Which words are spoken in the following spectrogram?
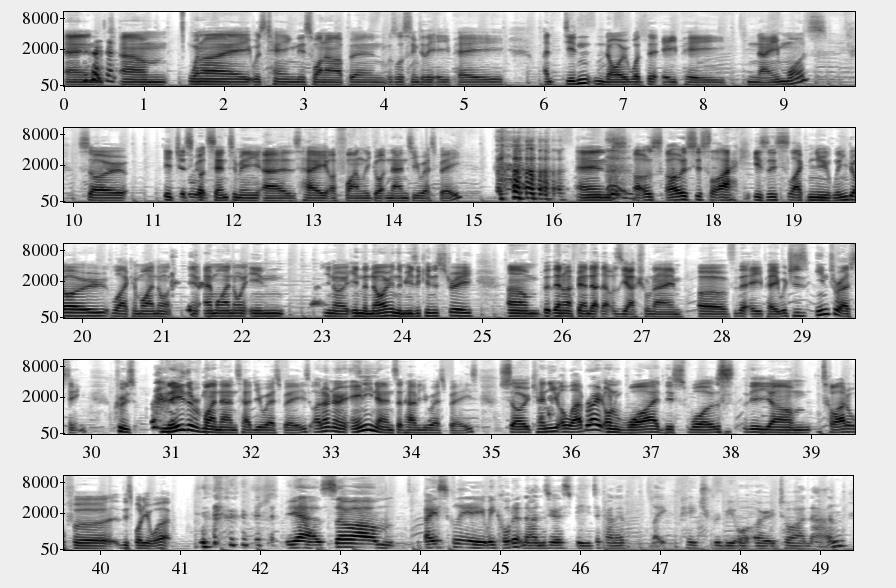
And um, when I was teeing this one up and was listening to the EP, I didn't know what the EP name was, so it just got sent to me as, "Hey, I finally got Nan's USB." and I was I was just like, is this like new lingo? Like, am I not am I not in you know in the know in the music industry? Um, but then I found out that was the actual name of the EP, which is interesting because neither of my nans had USBs. I don't know any nans that have USBs. So, can you elaborate on why this was the um, title for this body of work? yeah. So, um, basically we called it Nan's USB to kind of like pay tribute or ode to our Nan,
